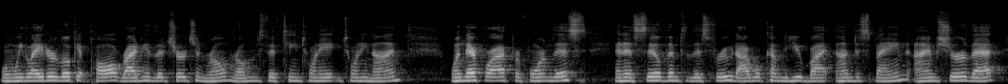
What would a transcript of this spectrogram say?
When we later look at Paul writing to the church in Rome, Romans 15 28 and 29, when therefore I have performed this and have sealed them to this fruit, I will come to you by unto Spain. I am sure that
